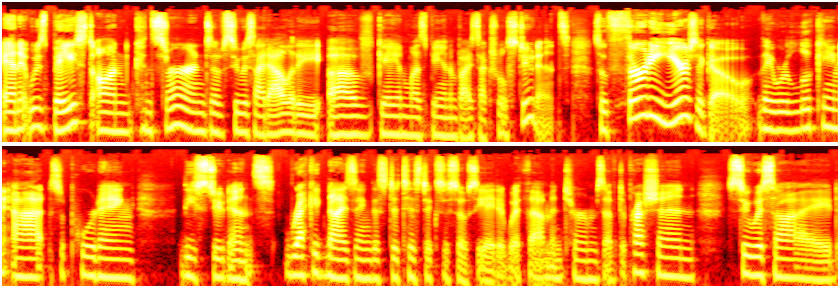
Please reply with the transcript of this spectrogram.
And it was based on concerns of suicidality of gay and lesbian and bisexual students. So 30 years ago, they were looking at supporting these students, recognizing the statistics associated with them in terms of depression, suicide,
